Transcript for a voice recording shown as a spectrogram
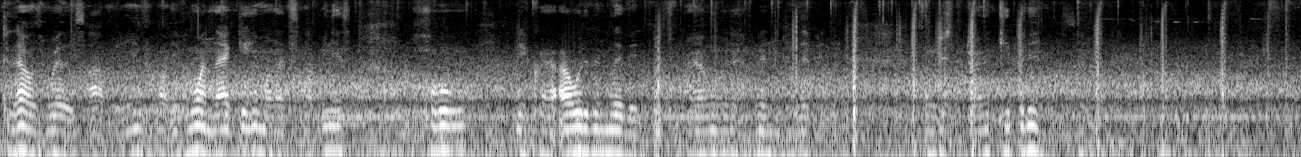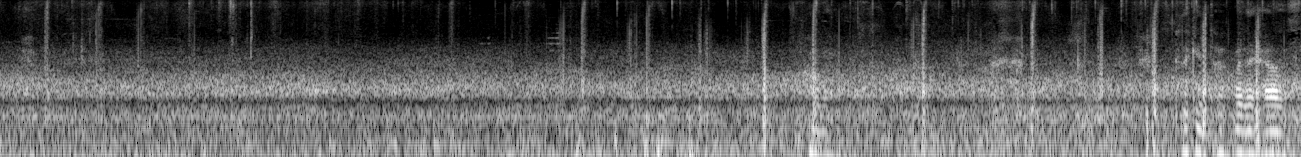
because that was really sloppy. If, if we won that game on that sloppiness, holy crap, I would have been livid. I would have been livid. I'm just trying to keep it in. I can't talk about that house.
